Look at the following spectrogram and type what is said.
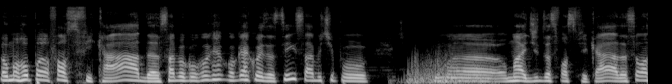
uma roupa falsificada, sabe, qualquer, qualquer coisa assim, sabe, tipo, uma, uma Adidas falsificada, sei lá,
